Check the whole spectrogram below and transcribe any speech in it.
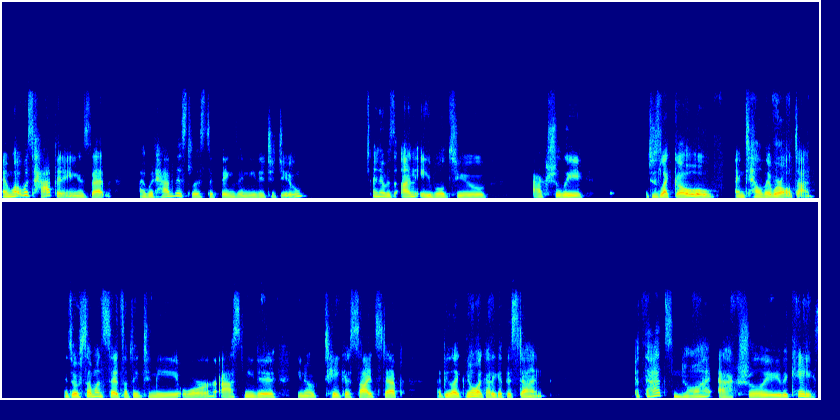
And what was happening is that I would have this list of things I needed to do, and I was unable to actually just let go until they were all done. And so if someone said something to me or asked me to, you know, take a sidestep, I'd be like, no, I got to get this done. But that's not actually the case.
